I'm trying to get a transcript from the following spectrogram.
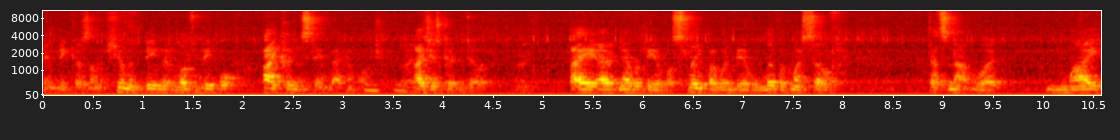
and because I'm a human being that loves people, I couldn't stand back and watch. Mm-hmm. I just couldn't do it. I, I would never be able to sleep. I wouldn't be able to live with myself. That's not what my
